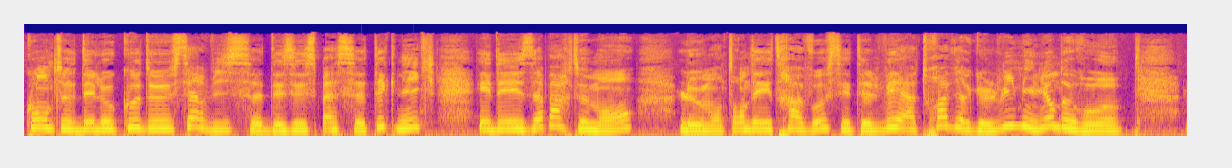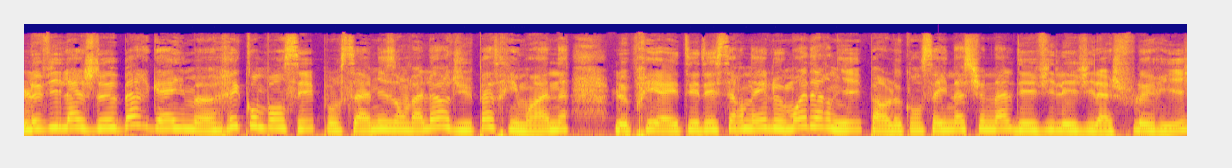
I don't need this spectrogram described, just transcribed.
compte des locaux de service, des espaces techniques et des appartements. Le montant des travaux s'est élevé à 3,8 millions d'euros. Le village de Bergheim récompensé pour sa mise en valeur du patrimoine. Le prix a été décerné le mois dernier par le Conseil national des villes et villages fleuris.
